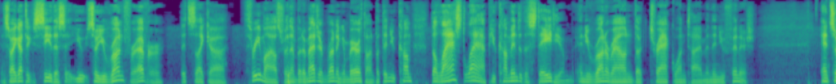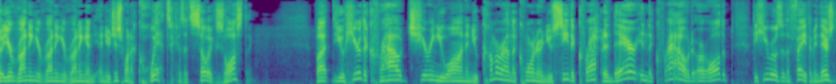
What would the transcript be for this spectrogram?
and so I got to see this. You so you run forever, it's like uh, three miles for them. But imagine running a marathon. But then you come the last lap, you come into the stadium and you run around the track one time, and then you finish. And so you're running, you're running, you're running, and, and you just want to quit because it's so exhausting but you hear the crowd cheering you on and you come around the corner and you see the crowd and there in the crowd are all the the heroes of the faith. I mean there's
